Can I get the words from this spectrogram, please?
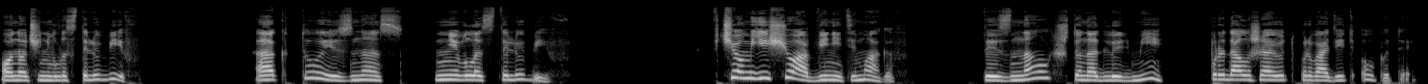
Он очень властолюбив. А кто из нас не властолюбив? В чем еще обвините магов? Ты знал, что над людьми продолжают проводить опыты?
